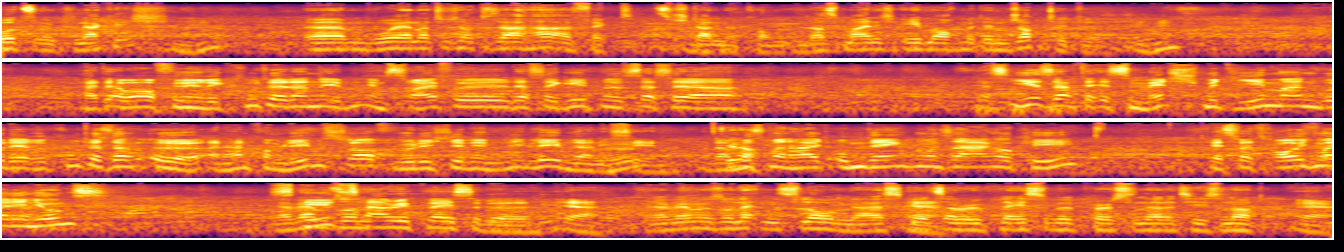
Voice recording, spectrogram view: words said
kurz und knackig, ähm, wo ja natürlich auch dieser Aha-Effekt zustande kommt. Und das meine ich eben auch mit den Jobtiteln. Hat aber auch für den Recruiter dann eben im Zweifel das Ergebnis, dass er dass ihr sagt, da ist ein Match mit jemandem, wo der Recruiter sagt, äh, anhand vom Lebenslauf würde ich den im Leben da nicht Mhm. sehen. Und dann Genau. muss man halt umdenken und sagen, okay, jetzt vertraue ich mal den Jungs. Ja, Skills so are replaceable. Ja, Ja, wir haben so einen netten Slogan, da Skills Ja. are replaceable, personalities not. ja.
